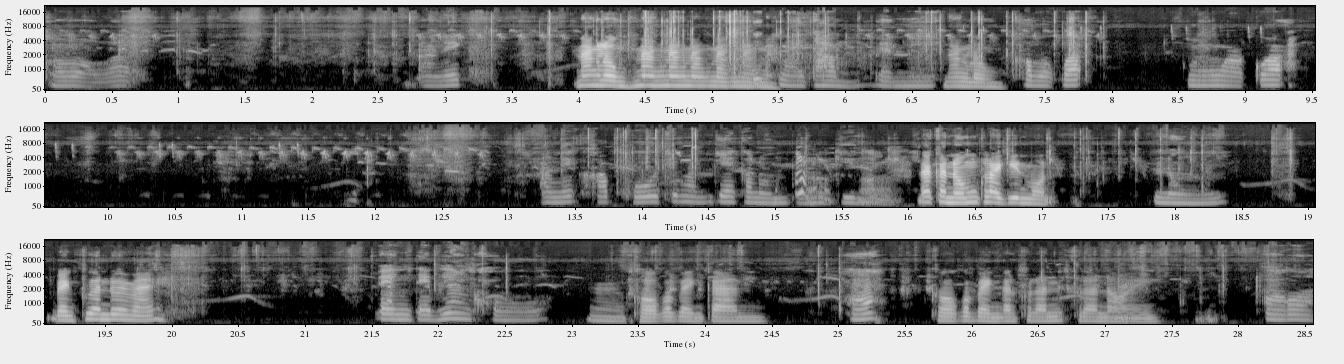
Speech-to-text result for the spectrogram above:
เขาบอกว่าอันนี้ นั่งลงนั่งนั่งนั่งนั่งนั่งนินั่กงนายทำแบบนี้ นั่งลง เขาบอกว่ามึงบอกว่า อันนี้ครับครูที่มันแยกขนมผมไม่กิน แล้วขนมใครกินหมด หนู แบ่งเพื่อนด้วยไหม แบ่งแต่เพื่อนขออืมขอก็แบ่งกันฮะขอก็แบ่งกันคนละนิดคนละหน่อย เอาอะ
